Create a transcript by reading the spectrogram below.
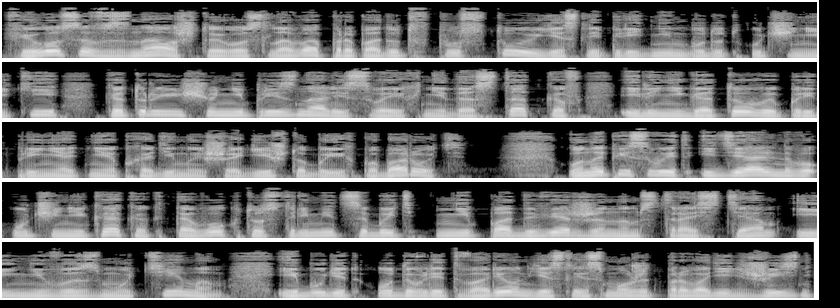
Философ знал, что его слова пропадут впустую, если перед ним будут ученики, которые еще не признали своих недостатков или не готовы предпринять необходимые шаги, чтобы их побороть. Он описывает идеального ученика как того, кто стремится быть неподверженным страстям и невозмутимым, и будет удовлетворен, если сможет проводить жизнь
